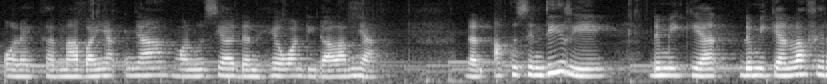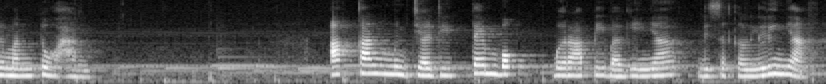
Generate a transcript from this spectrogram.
oleh karena banyaknya manusia dan hewan di dalamnya. Dan aku sendiri demikian demikianlah firman Tuhan akan menjadi tembok berapi baginya di sekelilingnya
